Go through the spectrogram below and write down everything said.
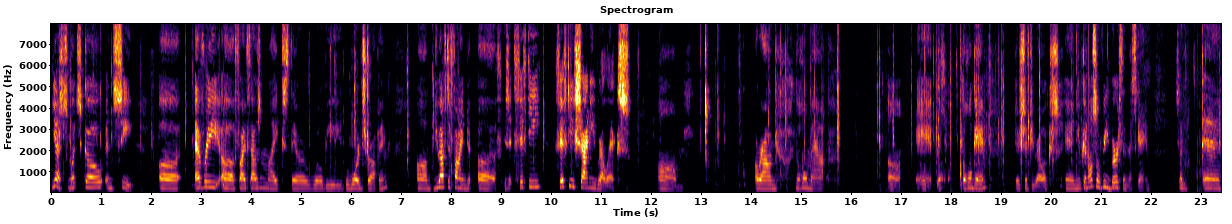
yes, let's go and see. Uh, every uh 5,000 likes, there will be rewards dropping. Um, you have to find uh, is it 50? 50 shiny relics. Um, around the whole map. Uh, and the, whole- the whole game. There's 50 relics, and you can also rebirth in this game. So, uh,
